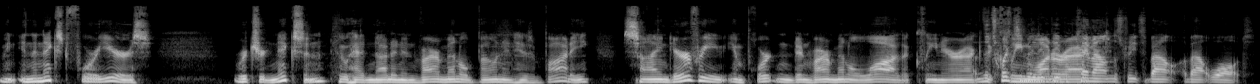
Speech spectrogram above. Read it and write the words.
I mean, in the next four years, Richard Nixon, who had not an environmental bone in his body, signed every important environmental law, the Clean Air Act, and the, the Clean Water Act. Came out in the streets about about what?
